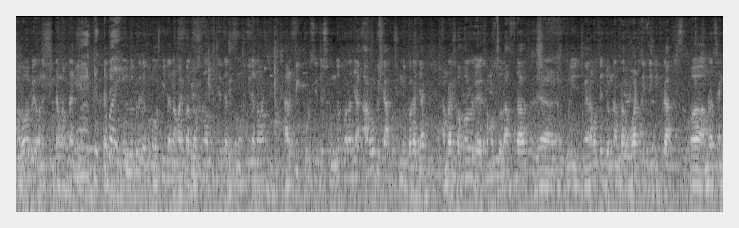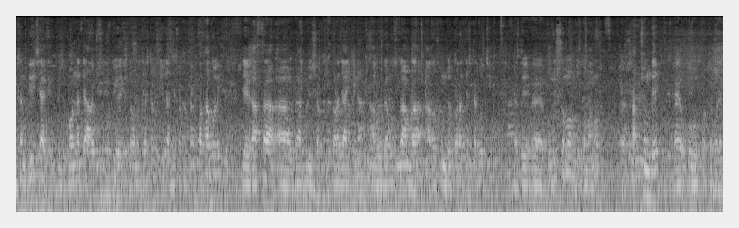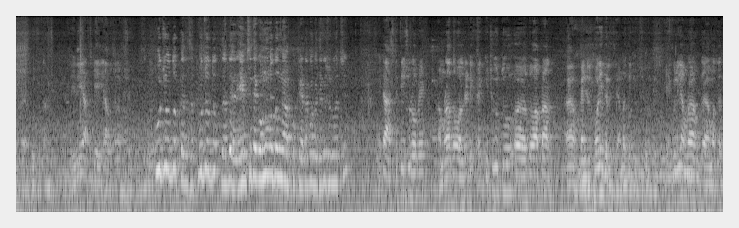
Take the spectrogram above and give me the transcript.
ভালোভাবে অনেক চিন্তা ভাবনা নিয়ে যাতে পুজো উদ্যোক্তাদের কোনো অসুবিধা না হয় বা দর্শনার্থীদের যাতে কোনো অসুবিধা না হয় সার্বিক পরিস্থিতি সুন্দর করা যায় আরও বেশি আকর্ষণীয় করা যায়। আমরা শহর সমস্ত রাস্তা আহ, গুলি মেরামতের জন্য আমরা ওয়ার্ড ভিত্তিক কিছুটা আমরা স্যাংশন দিয়েছি আগে কিন্তু বন্যাতে আরও বেশি ক্ষতি হয়েছে তো আমরা চেষ্টা করছি রাজ্য সরকারের সঙ্গে কথা বলে যে রাস্তা ঘাটগুলি সব ঠিক করা যায় কিনা আলোর ব্যবস্থা আমরা আরও সুন্দর করার চেষ্টা করছি যাতে পুজোর সময় অন্তত মানুষ স্বাচ্ছন্দ্যে উপভোগ করতে পারে আহ, পুজোটা এই নিয়ে আজকে এই আলোচনা বিষয়। পুজো উদ্যোক্তাদের স্যার? পুজো উদ্যোক্তাদের এমসি থেকে অনুমোদন নেওয়ার প্রক্রিয়াটা কবে থেকে শুরু হচ্ছে? এটা আজকে থেকে শুরু হবে। আমরা তো অলরেডি কিছু আহ, তো আপনার প্যান্ডেল ফেলেছি আমরা কিছু শুরু করেছি। এগুলি আমরা আমাদের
